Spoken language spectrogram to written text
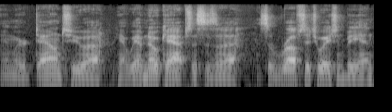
And we're down to, uh, yeah, we have no caps. This is a, it's a rough situation to be in.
